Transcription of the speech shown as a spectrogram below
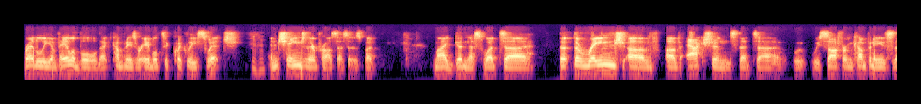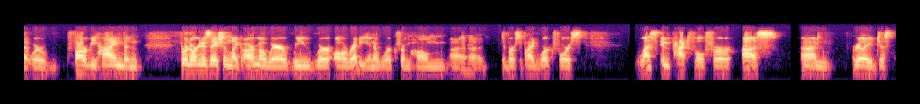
readily available that companies were able to quickly switch Mhm. and change their processes. But my goodness, what uh, the, the range of, of actions that uh, we saw from companies that were far behind and for an organization like ARMA, where we were already in a work from home, uh, Mhm. uh, diversified workforce, less impactful for us, um, really just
